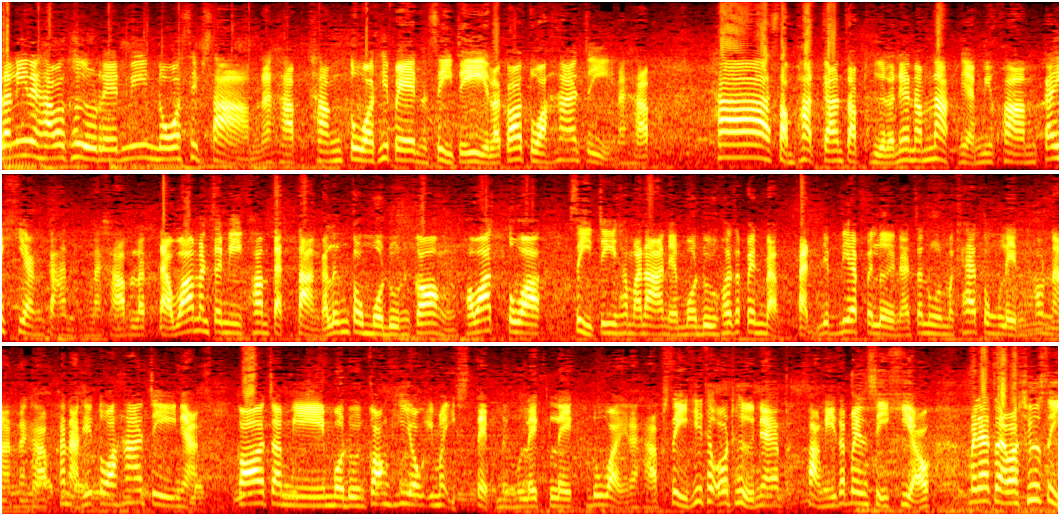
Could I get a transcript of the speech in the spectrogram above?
และนี่นะครับก็คือ Redmi Note 13 นะครับ ทั้งตัวที่เป็น 4G แล้วก็ตัว 5G นะครับ ถ้าสัมผัสการจับถือแล้วเนี่ยน้ำหนักเนี่ยมีความใกล้เคียงกันนะครับแล้วแต่ว่ามันจะมีความแตกต่างกับเรื่องตรงโมดูลกล้อง เพราะว่าตัว 4G ธรรมดาเนี่ยโมดูลเขาจะเป็นแบบแปดเรียบๆไปเลยนะจะนูนมาแค่ตรงเลนส์เท่านั้นนะครับขณะที่ตัว 5G เนี่ยก็จะมีโมดูลกล้องที่ยกมาอีกสเต็ปหนึ่งเล็ก ๆ ด้วยนะครับสีที่เธอถือเนี่ยฝั่งนี้จะเป็นสีเขียว ไม่แน่ใจว่าชื่อสี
